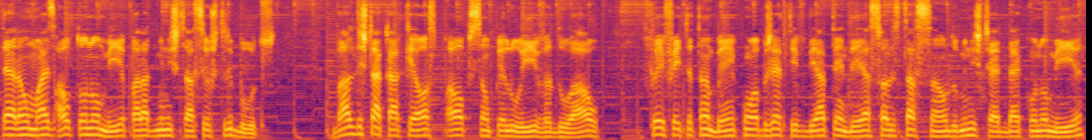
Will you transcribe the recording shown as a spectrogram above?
terão mais autonomia para administrar seus tributos. Vale destacar que a opção pelo IVA dual foi feita também com o objetivo de atender à solicitação do Ministério da Economia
